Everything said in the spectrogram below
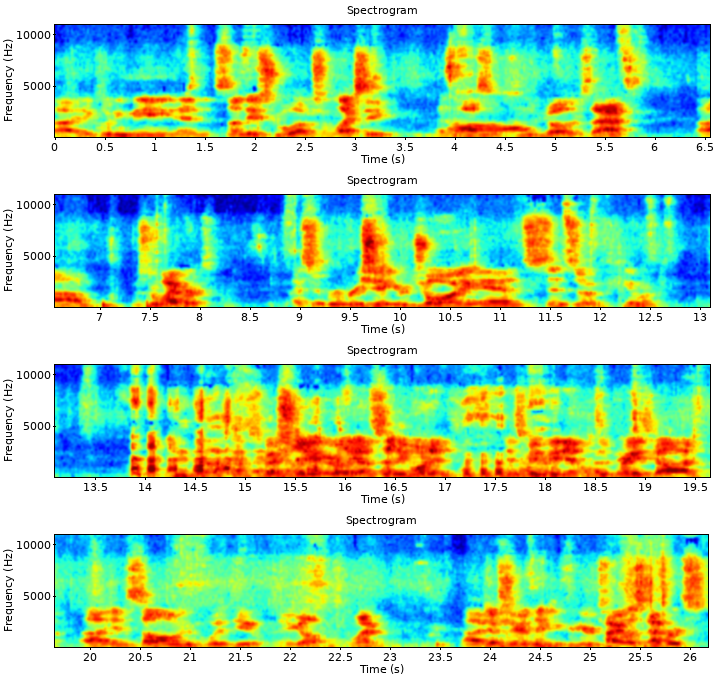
uh, and including me in Sunday school. I was from Lexi. That's awesome. So there you go, there's that. Um, Mr. Weibert, I super appreciate your joy and sense of humor, especially early on Sunday morning. It's great being able to praise God uh, in song with you. There you go, Mr. Weibert. Uh, Jeff Sharon, thank you for your tireless efforts,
